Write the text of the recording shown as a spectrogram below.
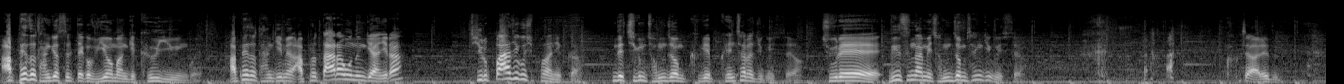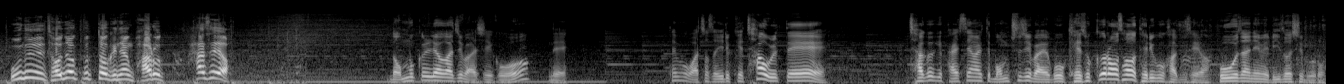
앞에서 당겼을 때가 위험한 게 그 이유인 거예요. 앞에서 당기면 앞으로 따라오는 게 아니라 뒤로 빠지고 싶어 하니까. 근데 지금 점점 그게 괜찮아지고 있어요. 줄에 느슨함이 점점 생기고 있어요. 걱정 안 해도 돼. 오늘 저녁부터 그냥 바로 하세요. 너무 끌려가지 마시고 네 템포 맞춰서 이렇게 차 올 때 자극이 발생할 때 멈추지 말고 계속 끌어서 데리고 가주세요. 보호자님의 리더십으로.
